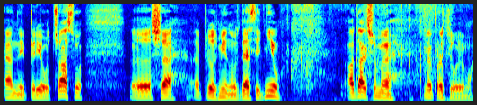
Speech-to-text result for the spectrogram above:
енний період часу, е, ще плюс-мінус 10 днів, а далі ми, ми працюємо.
